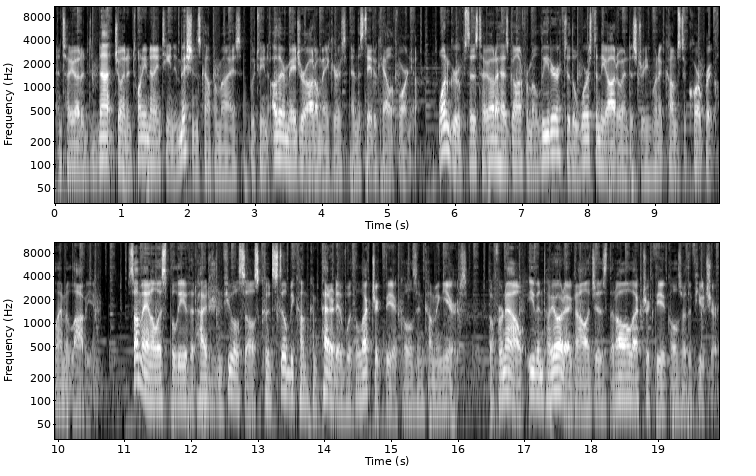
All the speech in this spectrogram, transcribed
and Toyota did not join a 2019 emissions compromise between other major automakers and the state of California. One group says Toyota has gone from a leader to the worst in the auto industry when it comes to corporate climate lobbying. Some analysts believe that hydrogen fuel cells could still become competitive with electric vehicles in coming years, but for now, even Toyota acknowledges that all electric vehicles are the future.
